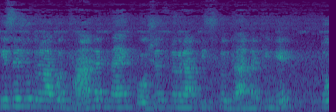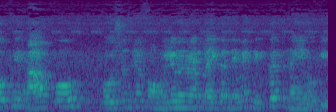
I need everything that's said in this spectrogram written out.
इस चीज़ को थोड़ा आपको ध्यान रखना है क्वेश्चन में अगर आप इसको ध्यान रखेंगे तो फिर आपको क्वेश्चन में फॉर्मूले वगैरह अप्लाई करने में दिक्कत नहीं होगी।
